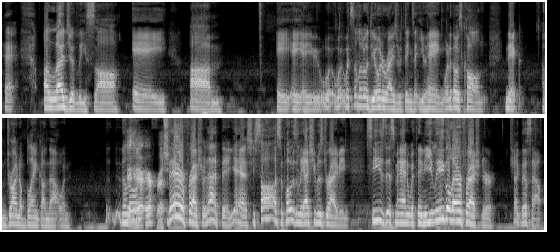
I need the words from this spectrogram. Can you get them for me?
allegedly saw a um, a, a, a what's the little deodorizer things that you hang? What are those called, Nick? I'm drawing a blank on that one. The, the little, air, air freshener. The air freshener, that thing. Yeah, she saw supposedly as she was driving, sees this man with an illegal air freshener. Check this out.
